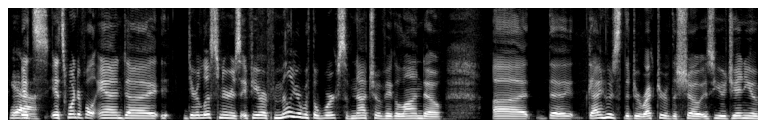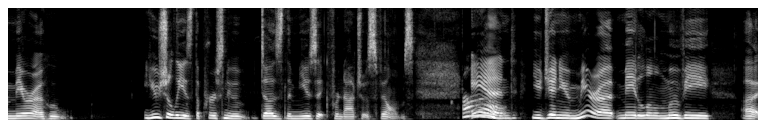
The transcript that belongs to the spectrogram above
Yeah. It's it's wonderful. And uh, dear listeners, if you are familiar with the works of Nacho Vigalondo, uh, the guy who's the director of the show is Eugenio Mira, who usually is the person who does the music for Nacho's films. Oh. And Eugenio Mira made a little movie uh,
